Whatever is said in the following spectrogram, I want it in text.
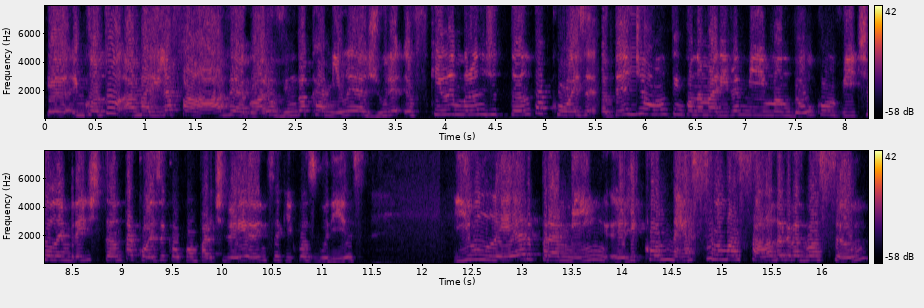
Eu, enquanto a Marília falava e agora ouvindo a Camila e a Júlia, eu fiquei lembrando de tanta coisa. Eu, desde ontem, quando a Marília me mandou o convite, eu lembrei de tanta coisa que eu compartilhei antes aqui com as gurias. E o ler, para mim, ele começa numa sala da graduação,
